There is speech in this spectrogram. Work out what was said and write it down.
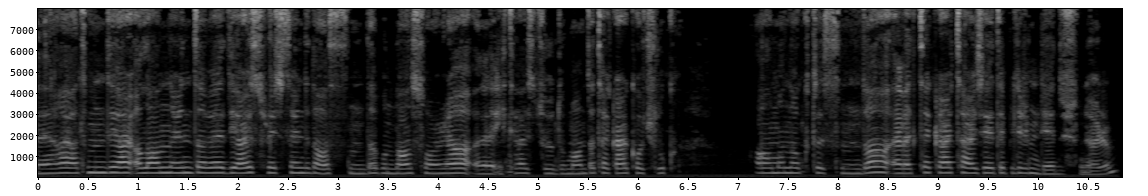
E, hayatımın diğer alanlarında ve diğer süreçlerinde de aslında bundan sonra e, ihtiyaç duyduğum anda tekrar koçluk alma noktasında evet tekrar tercih edebilirim diye düşünüyorum.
